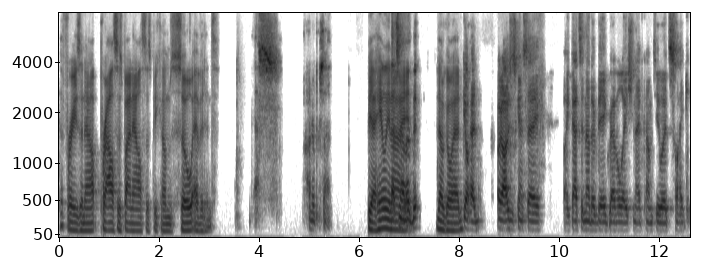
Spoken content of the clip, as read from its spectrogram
The phrase and out paralysis by analysis becomes so evident. Yes hundred percent. Yeah, Haley and that's I. Big, no, go ahead. Go ahead. I was just gonna say, like, that's another big revelation I've come to. It's like,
